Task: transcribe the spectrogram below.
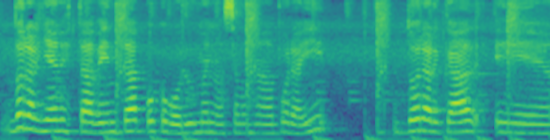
Dólar yen está a venta, poco volumen, no hacemos nada por ahí. Dólar CAD. Eh,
